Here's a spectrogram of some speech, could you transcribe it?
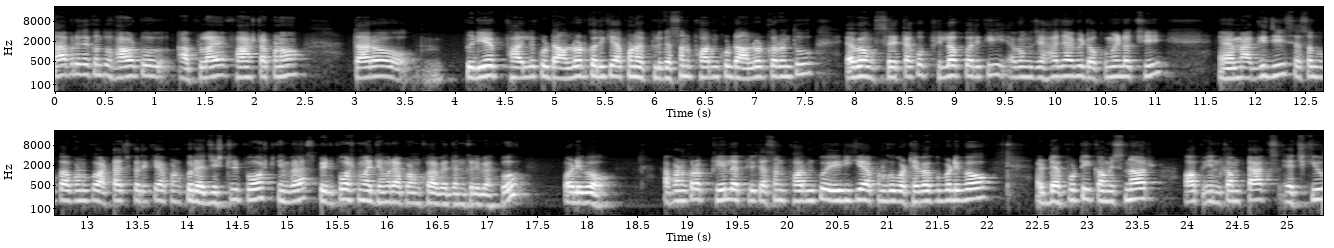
ତାପରେ ଦେଖନ୍ତୁ ହାଉ ଟୁ ଆପ୍ଲାଏ ଫାଷ୍ଟ ଆପଣ ତା'ର ପି ଡି ଏଫ୍ ଫାଇଲ୍କୁ ଡାଉନଲୋଡ଼୍ କରିକି ଆପଣ ଆପ୍ଲିକେସନ୍ ଫର୍ମକୁ ଡାଉନଲୋଡ଼୍ କରନ୍ତୁ ଏବଂ ସେଇଟାକୁ ଫିଲ୍ଅପ୍ କରିକି ଏବଂ ଯାହା ଯାହା ବି ଡକୁମେଣ୍ଟ ଅଛି ମାଗିଛି ସେସବୁକୁ ଆପଣଙ୍କୁ ଆଟାଚ୍ କରିକି ଆପଣଙ୍କୁ ରେଜିଷ୍ଟ୍ରି ପୋଷ୍ଟ କିମ୍ବା ସ୍ପିଡ଼୍ ପୋଷ୍ଟ ମାଧ୍ୟମରେ ଆପଣଙ୍କୁ ଆବେଦନ କରିବାକୁ ପଡ଼ିବ ଆପଣଙ୍କର ଫିଲ୍ ଆପ୍ଲିକେସନ୍ ଫର୍ମକୁ ଏଇଠିକି ଆପଣଙ୍କୁ ପଠାଇବାକୁ ପଡ଼ିବ deputy commissioner of income tax H Q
